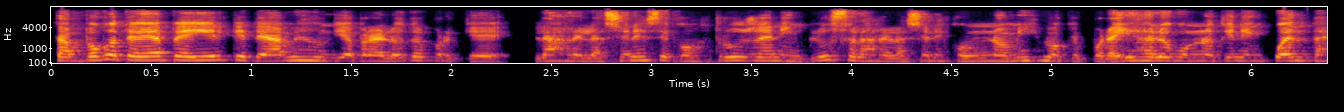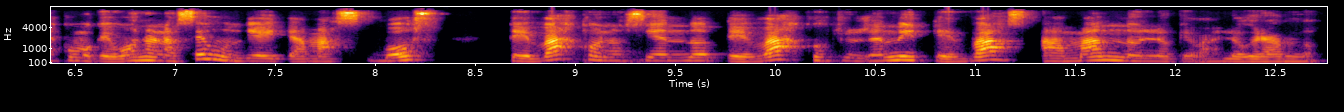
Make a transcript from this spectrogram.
tampoco te voy a pedir que te ames de un día para el otro porque las relaciones se construyen, incluso las relaciones con uno mismo, que por ahí es algo que uno tiene en cuenta, es como que vos no nacés un día y te amas. Vos te vas conociendo, te vas construyendo y te vas amando en lo que vas logrando.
